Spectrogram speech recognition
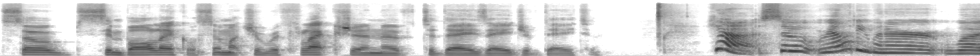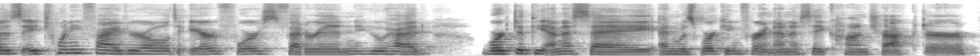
so symbolic or so much a reflection of today's age of data. Yeah. So, Reality Winner was a 25 year old Air Force veteran who had worked at the NSA and was working for an NSA contractor.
